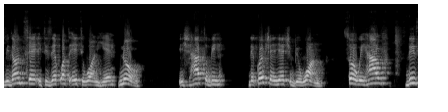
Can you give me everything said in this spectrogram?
we don't say it is equal to 81 here. No. It has to be the coefficient here should be 1 so we have this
